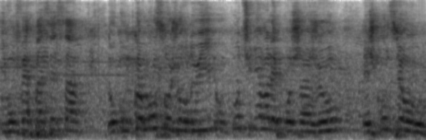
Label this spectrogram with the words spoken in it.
ils vont faire passer ça. Donc on commence aujourd'hui, on continuera les prochains jours, et je compte sur vous.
